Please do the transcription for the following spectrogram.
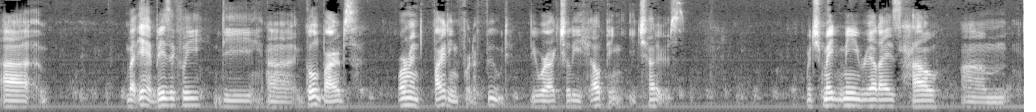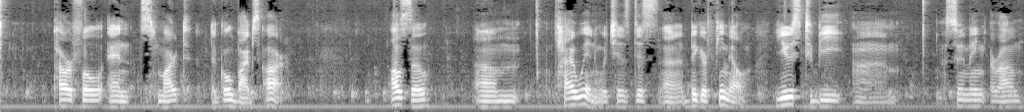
uh, but yeah, basically, the uh, gold barbs weren't fighting for the food, they were actually helping each other's. Which made me realize how um, powerful and smart the gold barbs are. Also, um, Tywin, which is this uh, bigger female, used to be um, swimming around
